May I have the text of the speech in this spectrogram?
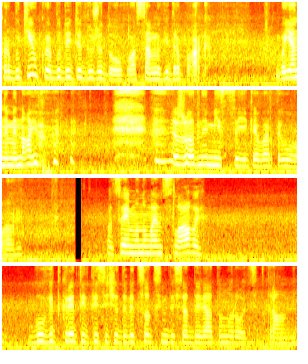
Карбутівку я буду йти дуже довго, а саме в гідропарк. Бо я не минаю жодне місце, яке варте уваги. Оцей монумент слави був відкритий в 1979 році, в травні.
